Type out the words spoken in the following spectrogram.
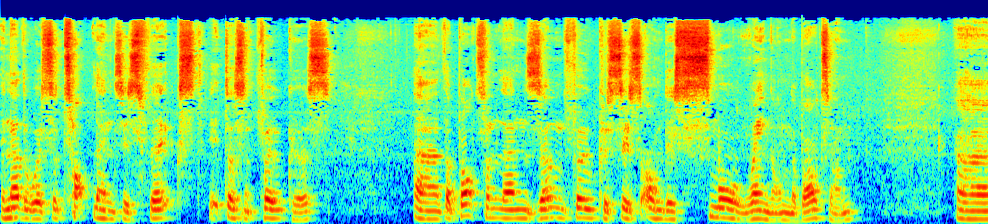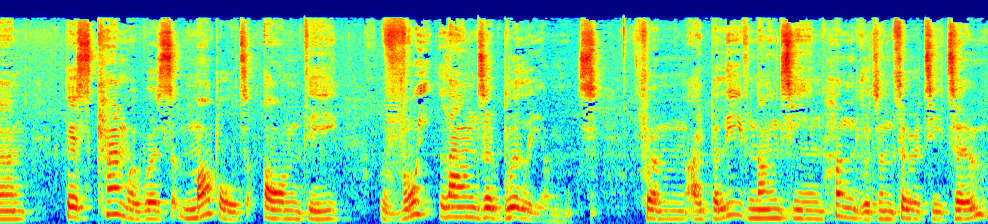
In other words, the top lens is fixed, it doesn't focus. Uh, the bottom lens zone focuses on this small ring on the bottom. Um, this camera was modelled on the Voigtlander Brilliant from, I believe, 1932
